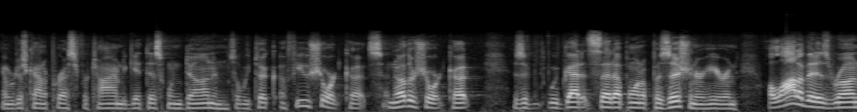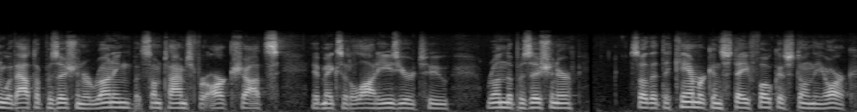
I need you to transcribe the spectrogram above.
and we're just kind of pressed for time to get this one done. And so we took a few shortcuts. Another shortcut is if we've got it set up on a positioner here. And a lot of it is run without the positioner running, but sometimes for arc shots, it makes it a lot easier to run the positioner so that the camera can stay focused on the arc.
